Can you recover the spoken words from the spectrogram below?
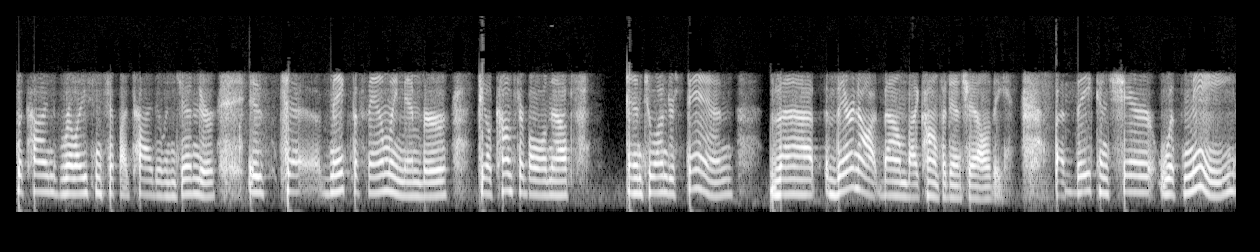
the kind of relationship I try to engender is to make the family member feel comfortable enough and to understand that they're not bound by confidentiality, but mm-hmm. they can share with me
